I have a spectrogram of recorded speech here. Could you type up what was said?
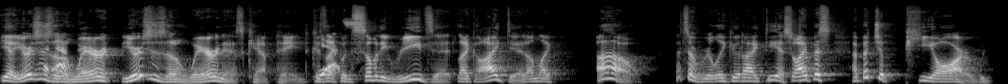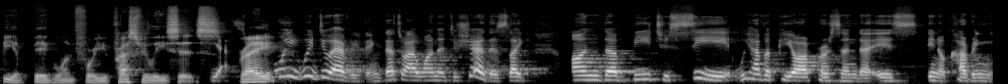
Yeah, yours is an aware. Yours is an awareness campaign because, yes. like, when somebody reads it, like I did, I'm like, oh, that's a really good idea. So I bet I bet you PR would be a big one for you. Press releases, yes, right? We we do everything. That's why I wanted to share this. Like on the B2C, we have a PR person that is, you know, covering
